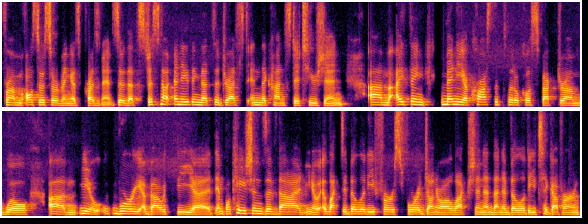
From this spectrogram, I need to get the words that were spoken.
from also serving as president. So that's just not anything that's addressed in the Constitution. Um, I think many across the political spectrum will, um, you know, worry about the, uh, the implications of that. You know, electability first for a general election, and then ability to govern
